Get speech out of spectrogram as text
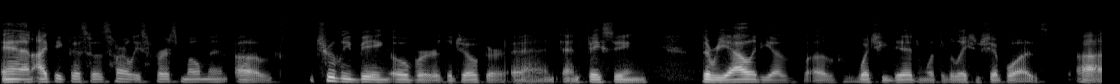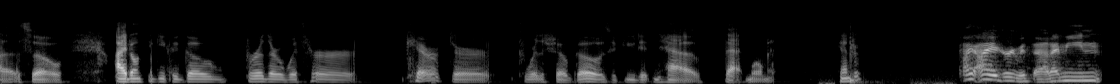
and i think this was harley's first moment of truly being over the joker and and facing the reality of of what she did and what the relationship was uh, so i don't think you could go further with her character to where the show goes if you didn't have that moment kendra I, I agree with that. I mean,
